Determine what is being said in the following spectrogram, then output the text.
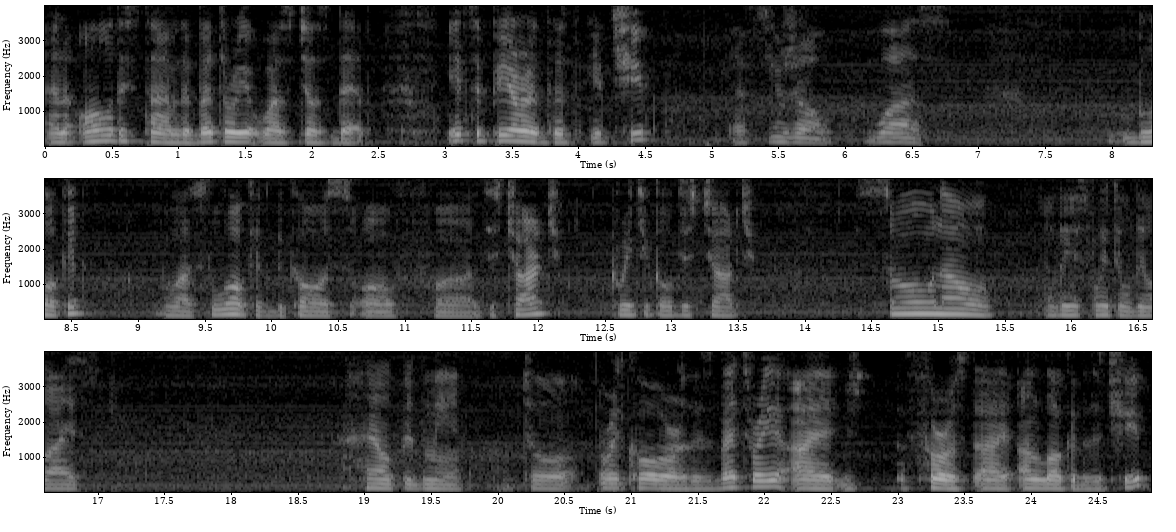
and all this time the battery was just dead it's appeared that its chip as usual was blocked was locked because of uh, discharge critical discharge. So now this little device helped me to recover this battery. I first I unlocked the chip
